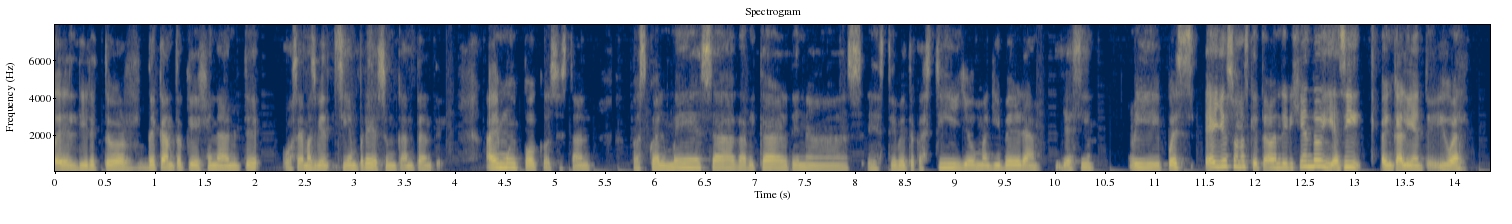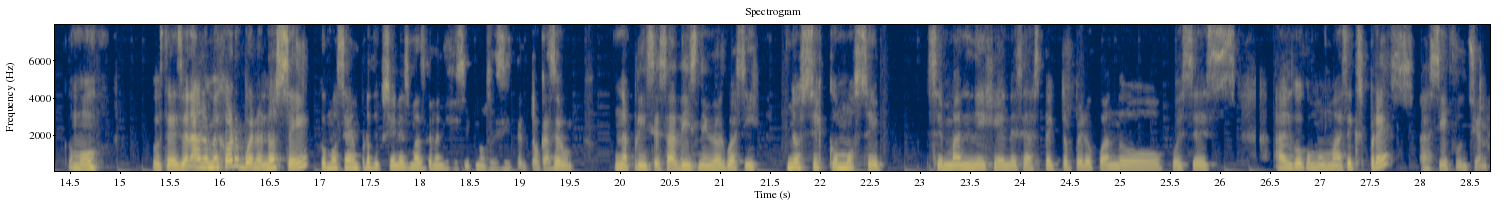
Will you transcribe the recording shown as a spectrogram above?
el director de canto que generalmente, o sea, más bien siempre es un cantante. Hay muy pocos, están Pascual Mesa, Gaby Cárdenas, este, Beto Castillo, Maggie Vera y así. Y pues ellos son los que van dirigiendo y así en caliente, igual, como ustedes ven. A lo mejor, bueno, no sé cómo sean producciones más grandes, así, no sé si te toca hacer un- una princesa Disney o algo así, no sé cómo se se maneje en ese aspecto, pero cuando pues es algo como más express, así funciona.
